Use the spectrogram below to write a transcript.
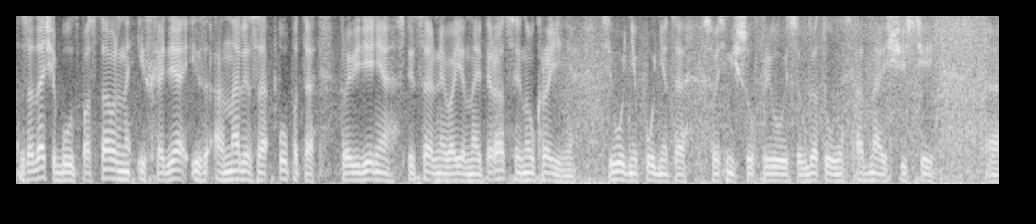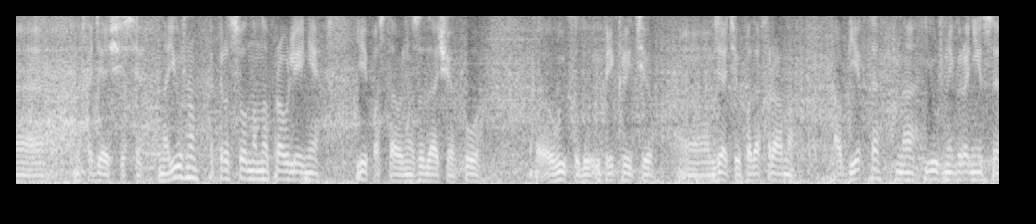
Задачи будут поставлены, исходя из анализа опыта проведения специальной военной операции на Украине. Сегодня поднято с 8 часов приводится в готовность одна из частей, э, находящаяся на южном операционном направлении. Ей поставлена задача по э, выходу и прикрытию, э, взятию под охрану объекта на южной границе.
